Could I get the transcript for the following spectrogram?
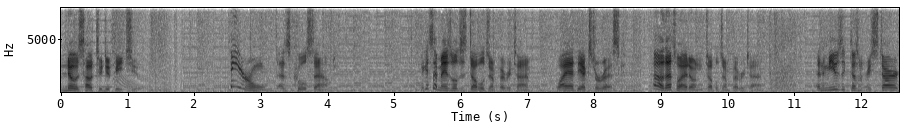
knows how to defeat you. Boom! That's a cool sound. I guess I may as well just double jump every time. Why add the extra risk? Oh, that's why I don't double jump every time. And the music doesn't restart.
